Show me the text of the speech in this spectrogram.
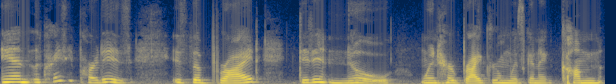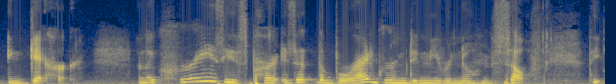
And the crazy part is is the bride didn't know when her bridegroom was going to come and get her. And the craziest part is that the bridegroom didn't even know himself. The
